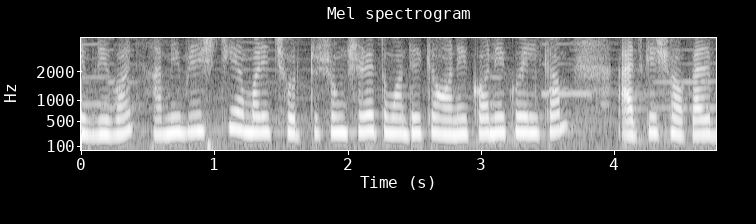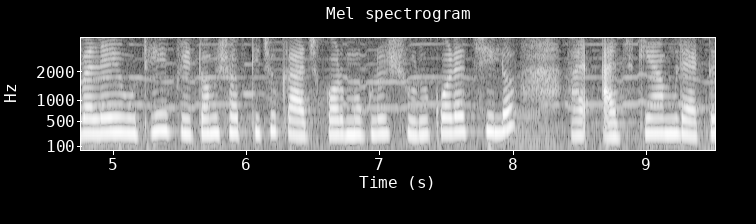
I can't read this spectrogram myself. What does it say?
এভরিওয়ান আমি বৃষ্টি আমার এই ছোট্ট সংসারে তোমাদেরকে অনেক অনেক ওয়েলকাম আজকে সকালবেলায় উঠেই প্রীতম সব কিছু কাজকর্মগুলো শুরু করেছিল আর আজকে আমরা একটা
